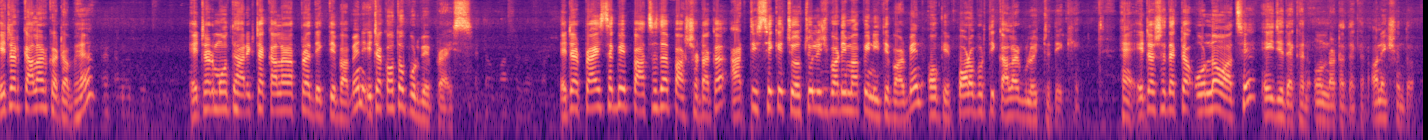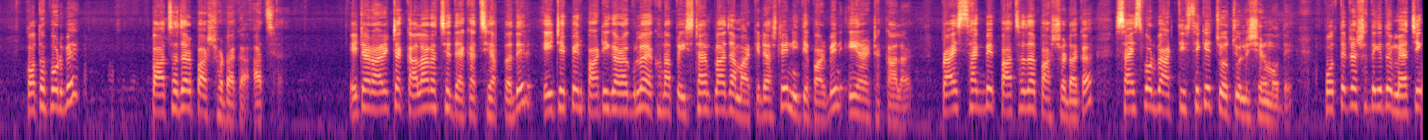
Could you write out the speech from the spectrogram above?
এটার কালার কাটা হ্যাঁ এটার মধ্যে আরেকটা কালার আপনারা দেখতে পাবেন। এটা কত পড়বে প্রাইস এটার প্রাইস থাকবে পাঁচ হাজার পাঁচশো টাকা। আটত্রিশ থেকে চৌচল্লিশ বাড়ি মাপে নিতে পারবেন। ওকে পরবর্তী কালারগুলো একটু দেখি। হ্যাঁ এটার সাথে একটা ওড়নাও আছে। এই যে দেখেন, ওড়নাটা দেখেন, অনেক সুন্দর। কত পড়বে? পাঁচ হাজার পাঁচশো টাকা। আচ্ছা। এটার আরেকটা কালার আছে দেখাচ্ছি আপনাদের। এই টাইপের পার্টি গাড়াগুলো এখন আপনি স্ট্যান্ড প্লাজা মার্কেটে আসলে নিতে পারবেন এই আরেকটা কালার প্রাইস থাকবে পাঁচ হাজার পাঁচশো টাকা সাইজ পড়বে আটত্রিশ থেকে চৌচল্লিশের মধ্যে। প্রত্যেকটার সাথে কিন্তু ম্যাচিং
